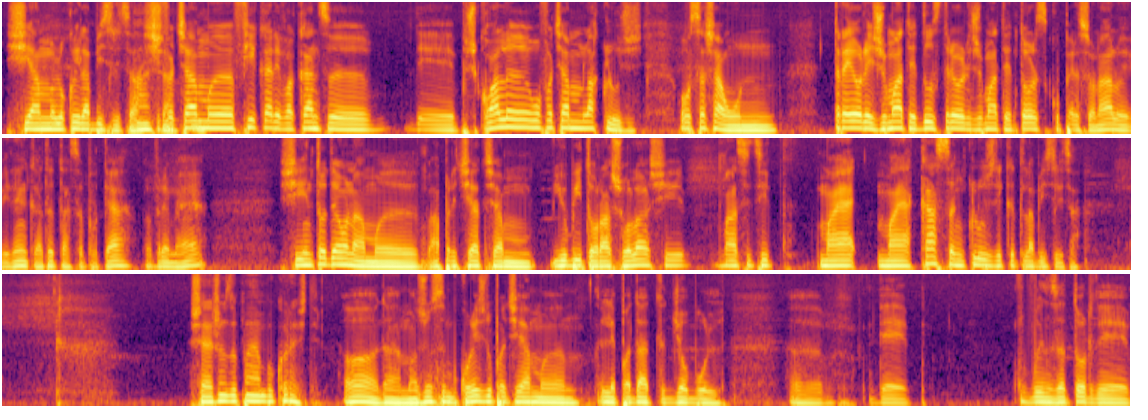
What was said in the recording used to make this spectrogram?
și am locuit la Bistrița Așa. și făceam uh, fiecare vacanță de școală, o făceam la Cluj. O să așa, un trei ore jumate dus, trei ore jumate întors cu personalul, evident că atâta se putea pe vremea aia. Și întotdeauna am uh, apreciat și am iubit orașul ăla și m-am simțit mai, mai acasă în Cluj decât la Bistrița. Și ai ajuns după aia în București. Oh, da, am ajuns în București după ce am uh, lepădat jobul uh, de vânzător de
